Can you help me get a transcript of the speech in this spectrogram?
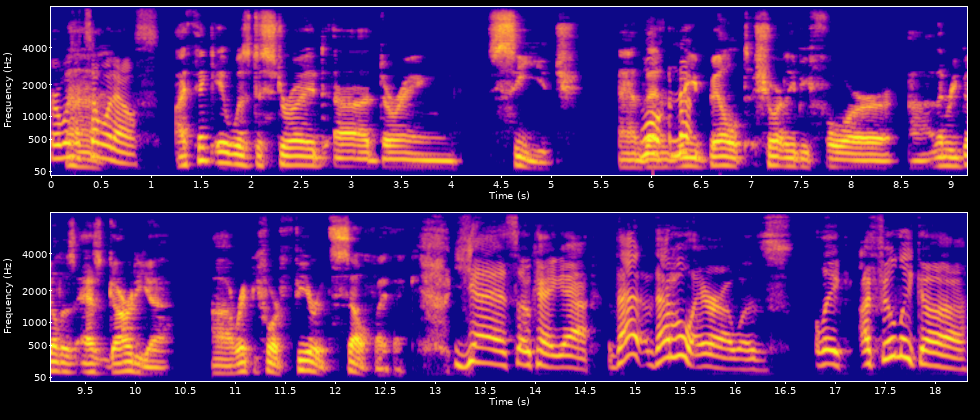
or was Uh, it someone else? I think it was destroyed uh, during siege, and Well, then no- rebuilt shortly before. Uh, then rebuilt as Asgardia uh, right before Fear itself. I think. Yes, okay, yeah. That that whole era was like I feel like uh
